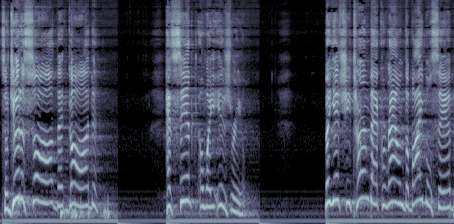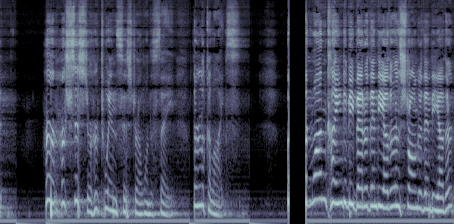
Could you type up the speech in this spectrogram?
So, Judah saw that God had sent away Israel. But yet she turned back around. The Bible said, her, her sister, her twin sister, I want to say, they're lookalikes. But one claimed to be better than the other and stronger than the other.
